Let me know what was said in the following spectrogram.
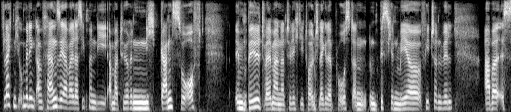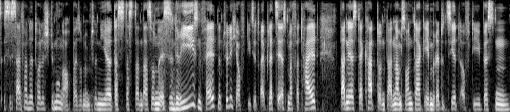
Vielleicht nicht unbedingt am Fernseher, weil da sieht man die Amateure nicht ganz so oft im Bild, weil man natürlich die tollen Schläge der Pros dann ein bisschen mehr featuren will. Aber es, es ist einfach eine tolle Stimmung auch bei so einem Turnier, dass das dann da so ein, es ist ein Riesenfeld natürlich auf diese drei Plätze erstmal verteilt, dann erst der Cut und dann am Sonntag eben reduziert auf die besten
